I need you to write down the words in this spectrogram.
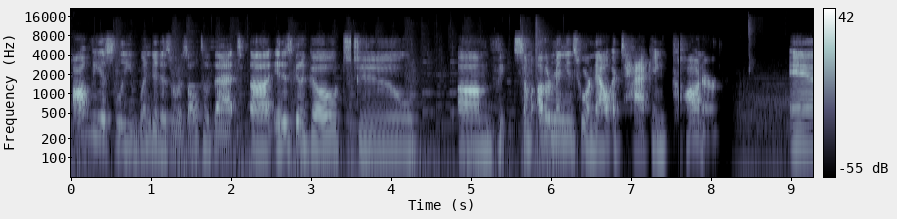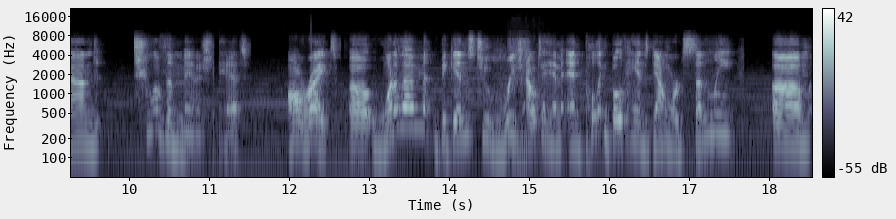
obviously winded as a result of that, uh, it is going to go to um, the, some other minions who are now attacking Connor, and two of them manage to hit. All right, uh, one of them begins to reach out to him and pulling both hands downward. Suddenly, um,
